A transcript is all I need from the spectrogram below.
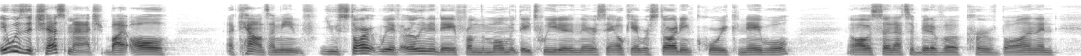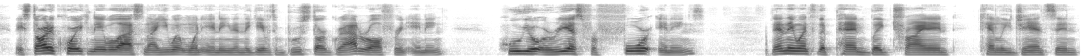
it was a chess match by all accounts. I mean, you start with early in the day from the moment they tweeted and they were saying, okay, we're starting Corey Knebel all of a sudden, that's a bit of a curveball. And then they started Corey Knebel last night. He went one inning. Then they gave it to Brusdar Graterol for an inning. Julio Urias for four innings. Then they went to the pen, Blake Treinen, Kenley Jansen,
